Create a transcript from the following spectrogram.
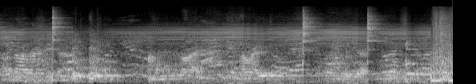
I'm not ready yet. All right. All right.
